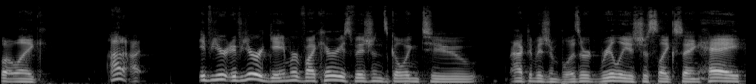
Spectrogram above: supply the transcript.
But like, I, I, if you're if you're a gamer, Vicarious Visions going to Activision Blizzard really is just like saying, hey.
